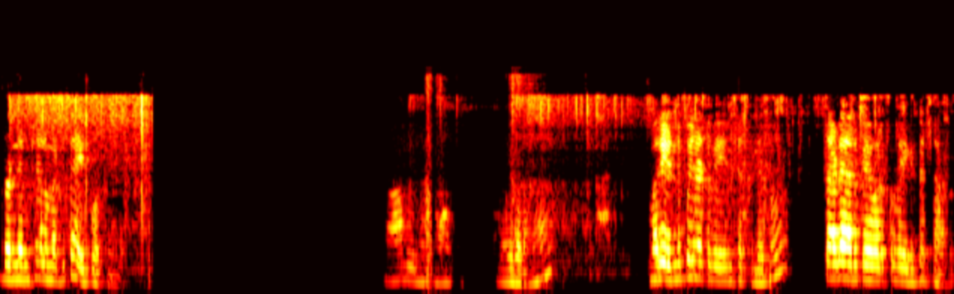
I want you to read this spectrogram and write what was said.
రెండు నిమిషాల మగ్గితే అయిపోతుంది. నాలుగు వేగడము. మరి ఎండిపోయినట్టు వేయించట్లేదు తడి ఆరిపోయే వరకు వేగితే చాలు.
